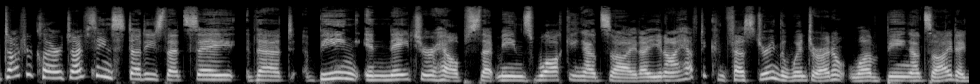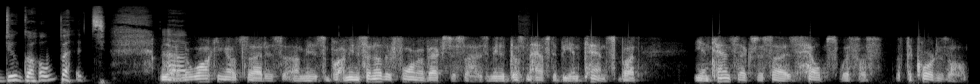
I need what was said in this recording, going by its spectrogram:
Dr. Klarreich, I've seen studies that say that being in nature helps. That means walking outside. I, you know, I have to confess, during the winter, I don't love being outside. I do go, but Yeah, uh, no, walking outside is. I mean, it's. I mean, it's another form of exercise. I mean, it doesn't have to be intense, but the intense exercise helps with with the cortisol.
